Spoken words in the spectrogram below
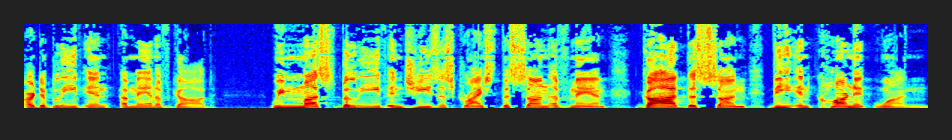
or to believe in a man of God. We must believe in Jesus Christ, the Son of Man, God the Son, the incarnate one.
